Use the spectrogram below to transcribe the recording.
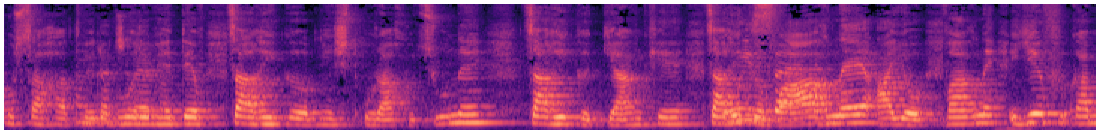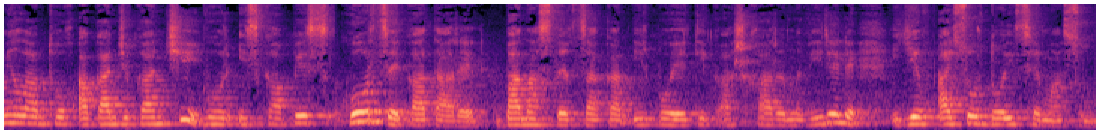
հուսահատվելու որովհետեւ ծաղիկը միշտ ուրախություն է ծաղիկը կյանք է ծաղիկը վաղն է այո վաղն է եւ Կամիլան թող ականջկանչի որ իսկապես գործ է կատարել բանաստեղծական իր պոետիկ աշխարհը նվիրել է եւ այսօր նորից եմ ասում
